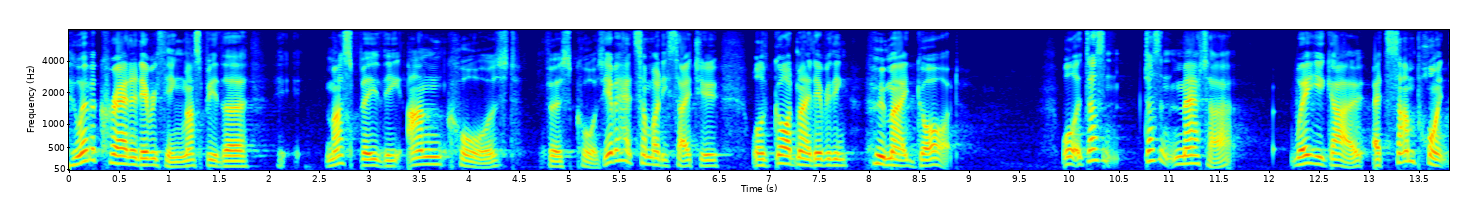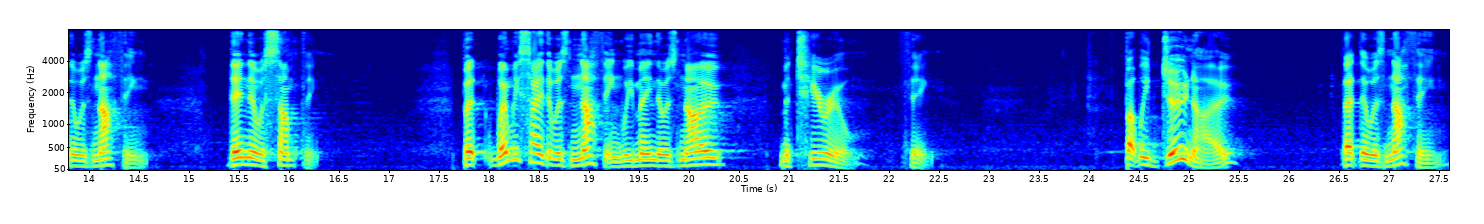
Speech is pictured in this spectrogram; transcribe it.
whoever created everything must be the, must be the uncaused first cause. You ever had somebody say to you, Well, if God made everything, who made God? Well, it doesn't, doesn't matter where you go. At some point, there was nothing, then there was something. But when we say there was nothing, we mean there was no material thing. But we do know that there was nothing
